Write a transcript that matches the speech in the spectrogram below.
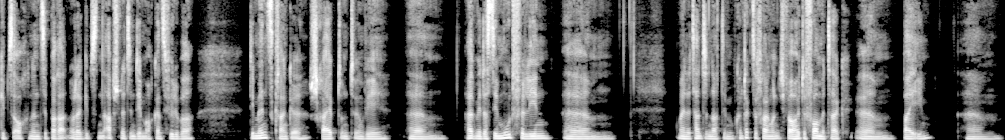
gibt es auch einen separaten oder gibt es einen Abschnitt, in dem auch ganz viel über Demenzkranke schreibt und irgendwie ähm, hat mir das den Mut verliehen, ähm, meine Tante nach dem Kontakt zu fragen. Und ich war heute Vormittag ähm, bei ihm. Ähm,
